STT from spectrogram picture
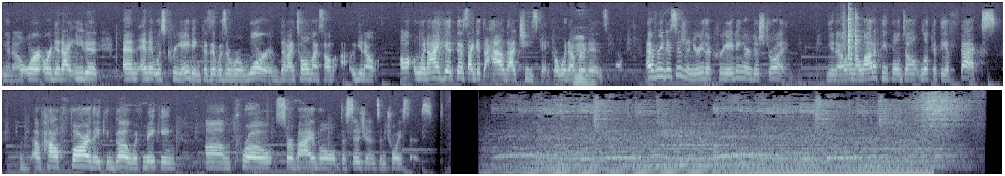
You know, or or did I eat it and and it was creating because it was a reward that I told myself, uh, you know, uh, when I hit this, I get to have that cheesecake or whatever mm. it is. Every decision, you're either creating or destroying, you know, and a lot of people don't look at the effects of how far they can go with making um, pro survival decisions and choices.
